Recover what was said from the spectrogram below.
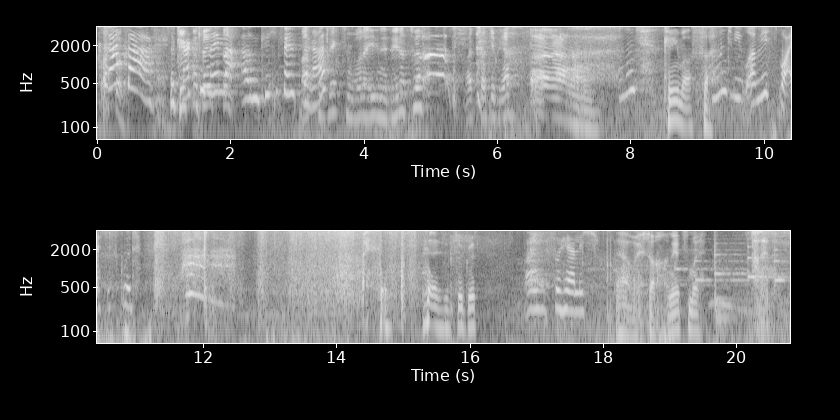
Krasdach! Da kraxeln wir immer aus dem Küchenfenster Was raus. perfekt zum war da eine Idee dazu. Warte, schau, gib her. Und, Klimasse. und wie warm ist, boah, ist das gut. Es ist so gut. Oh, es ist so herrlich. Jawohl, so. Und jetzt mal. Salat.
